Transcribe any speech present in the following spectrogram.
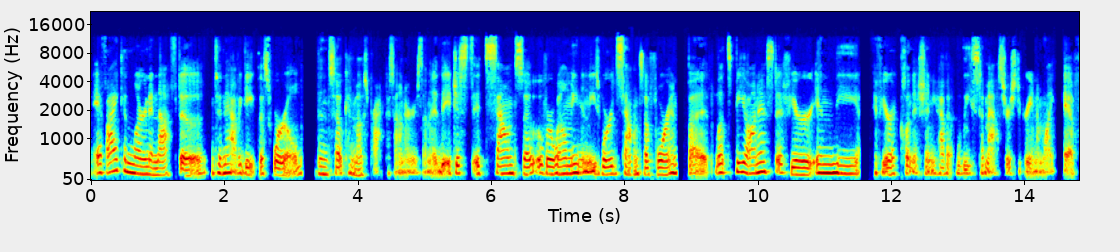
if I can learn enough to to navigate this world, then so can most practice owners. And it, it just it sounds so overwhelming, and these words sound so foreign. But let's be honest, if you're in the if you're a clinician, you have at least a master's degree. And I'm like, if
